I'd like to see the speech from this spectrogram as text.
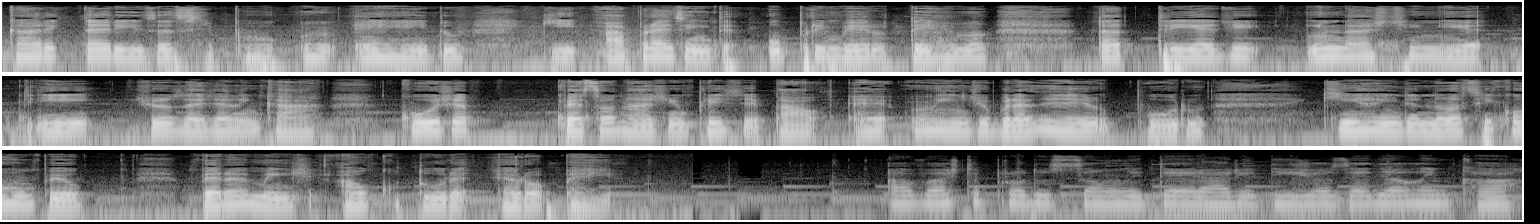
Caracteriza-se por um enredo que apresenta o primeiro termo da tríade indastínia de José de Alencar, cuja personagem principal é um índio brasileiro puro que ainda não se corrompeu peramente à cultura europeia. A vasta produção literária de José de Alencar,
